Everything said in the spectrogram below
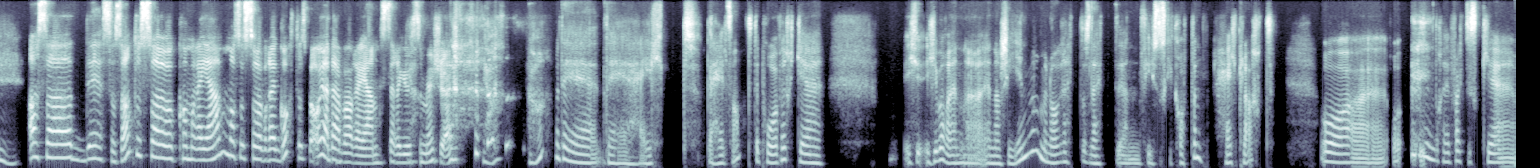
Mm. Altså, det er så sant. Og så kommer jeg hjem, og så sover jeg godt, og så bare Å ja, der var jeg igjen. Ser jeg ut som meg sjøl? Ja, ja men det, det, er helt, det er helt sant. Det påvirker ikke, ikke bare en, energien vår, men òg rett og slett den fysiske kroppen. Helt klart. Og, og det er faktisk eh,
